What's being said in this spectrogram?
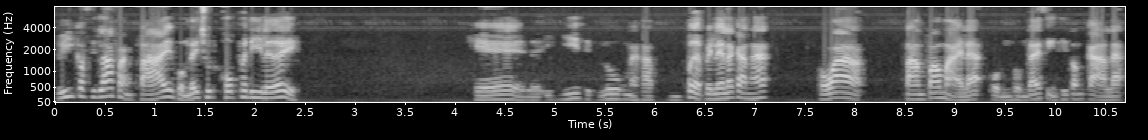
เฮ้ยก็ซิล่าฝั่งซ้าย ผมได้ชุดครบพอดีเลย เคเหลืออีกยี่สิบลูกนะครับผมเปิดไปเลยแล้วกันฮะ เพราะว่าตามเป้าหมายแล้ว ผมผมได้สิ่งที่ต้องการแล้ว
